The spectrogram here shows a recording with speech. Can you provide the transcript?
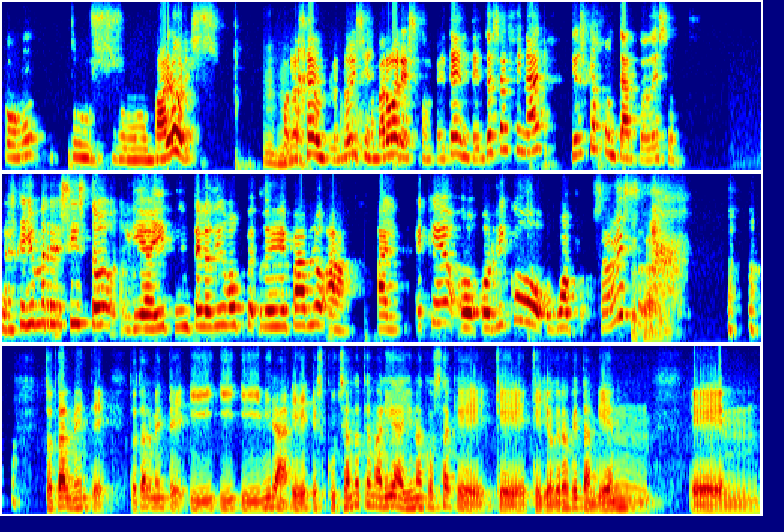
con tus valores, por ejemplo, ¿no? Y sin embargo eres competente. Entonces al final tienes que juntar todo eso. Pero es que yo me resisto, y ahí te lo digo, eh, Pablo, a, al, es que o, rico o guapo, ¿sabes? Totalmente, totalmente. Y, mira, eh, escuchándote, María, hay una cosa que, yo creo que también em,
